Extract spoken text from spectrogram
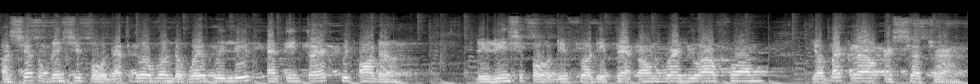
a set of principles that govern the way we live and interact with others. The principles differ depending on where you are from, your background, etc.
